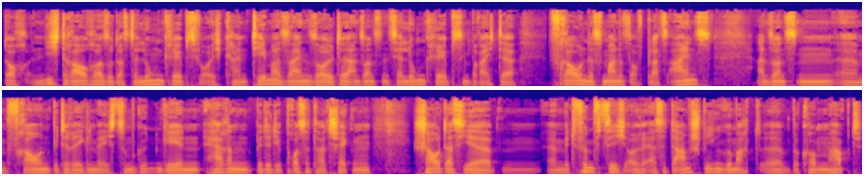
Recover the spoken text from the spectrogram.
doch Nichtraucher, so dass der Lungenkrebs für euch kein Thema sein sollte. Ansonsten ist ja Lungenkrebs im Bereich der Frauen des Mannes auf Platz eins. Ansonsten ähm, Frauen bitte regelmäßig zum Gyn gehen, Herren bitte die Prostata checken. Schaut, dass ihr äh, mit 50 eure erste Darmspiegel gemacht äh, bekommen habt.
